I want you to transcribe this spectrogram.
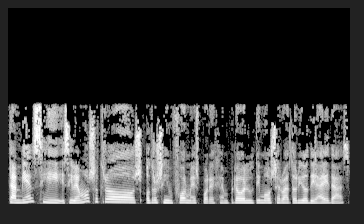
También si, si vemos otros, otros informes, por ejemplo, el último observatorio de AEDAS,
